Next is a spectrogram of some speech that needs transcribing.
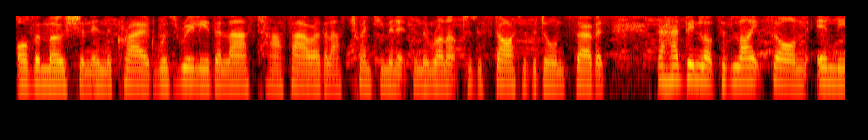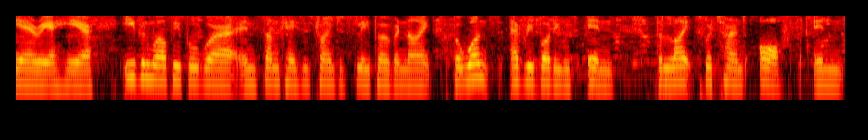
of emotion in the crowd was really the last half hour, the last 20 minutes in the run up to the start of the dawn service. There had been lots of lights on in the area here, even while people were in some cases trying to sleep overnight. But once everybody was in, the lights were turned off in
